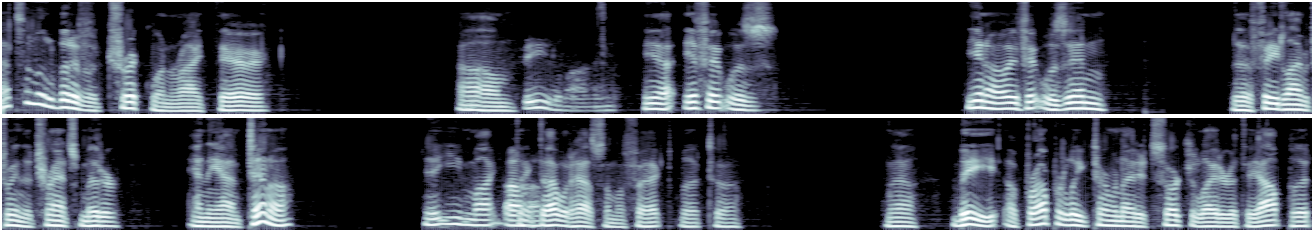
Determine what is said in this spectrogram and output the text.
That's a little bit of a trick one right there. Um, feed line. Yeah, if it was, you know, if it was in the feed line between the transmitter and the antenna, yeah, you might uh-huh. think that would have some effect, but uh, now B, a properly terminated circulator at the output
